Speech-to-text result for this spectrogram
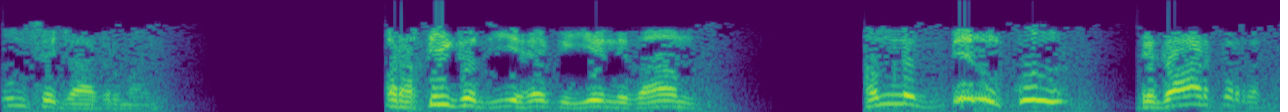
ان سے جا کر مانگے۔ اور حقیقت یہ ہے کہ یہ نظام ہم نے بالکل بگاڑ کر رکھا۔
